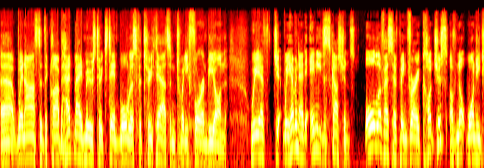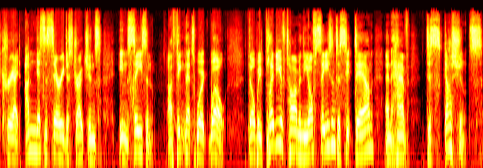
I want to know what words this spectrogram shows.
Uh, when asked if the club had made moves to extend Walters for 2024 and beyond. We have we haven't had any discussions. All of us have been very conscious of not wanting to create unnecessary distractions in season. I think that's worked well. There'll be plenty of time in the off season to sit down and have discussions.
